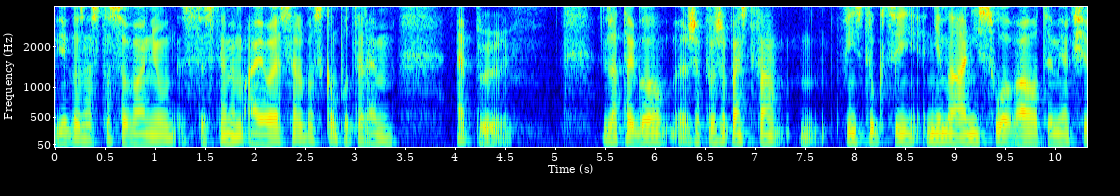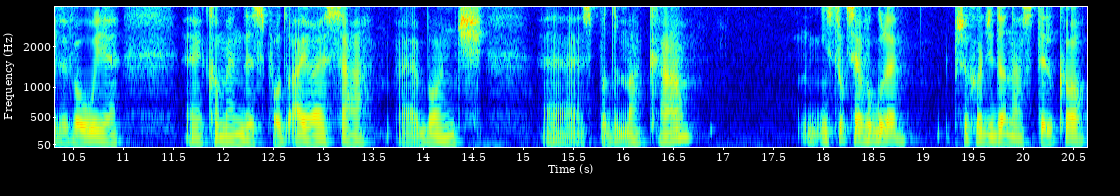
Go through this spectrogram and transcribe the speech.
jego zastosowaniu z systemem iOS albo z komputerem Apple? Dlatego, że proszę Państwa, w instrukcji nie ma ani słowa o tym, jak się wywołuje e, komendy spod iOS-a e, bądź e, spod Maca. Instrukcja w ogóle przychodzi do nas tylko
